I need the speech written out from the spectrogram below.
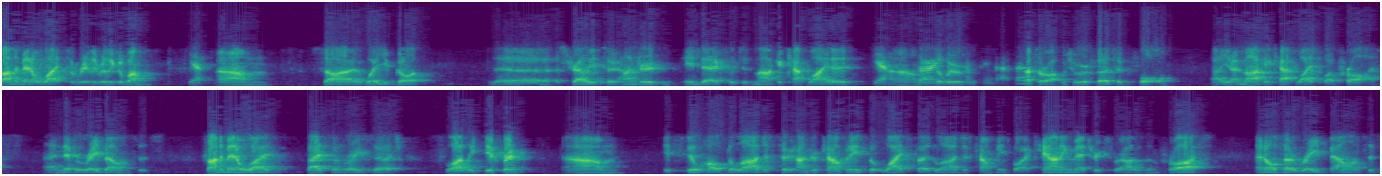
fundamental weight's a really, really good one. Yep. Um, so where you've got the Australia 200 index, which is market cap weighted. Yeah, um, sorry, we were- something about that. That's all right, which we referred to before. Uh, you know, market cap weights by price and never rebalances. Fundamental weight, based on research, slightly different. Um, it still holds the largest 200 companies, but weights those largest companies by accounting metrics rather than price, and also rebalances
